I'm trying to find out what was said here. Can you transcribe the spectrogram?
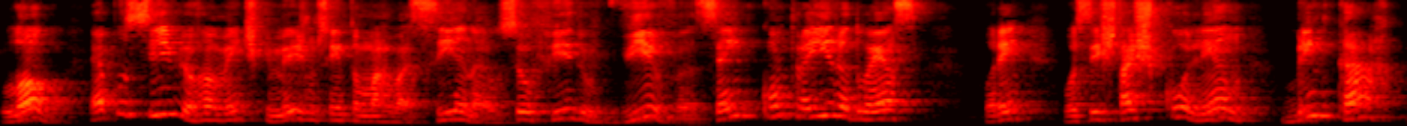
Logo, é possível realmente que, mesmo sem tomar vacina, o seu filho viva sem contrair a doença. Porém, você está escolhendo brincar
